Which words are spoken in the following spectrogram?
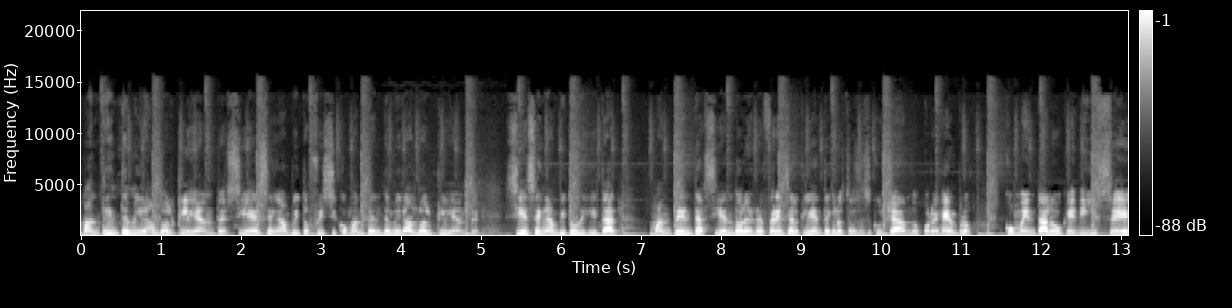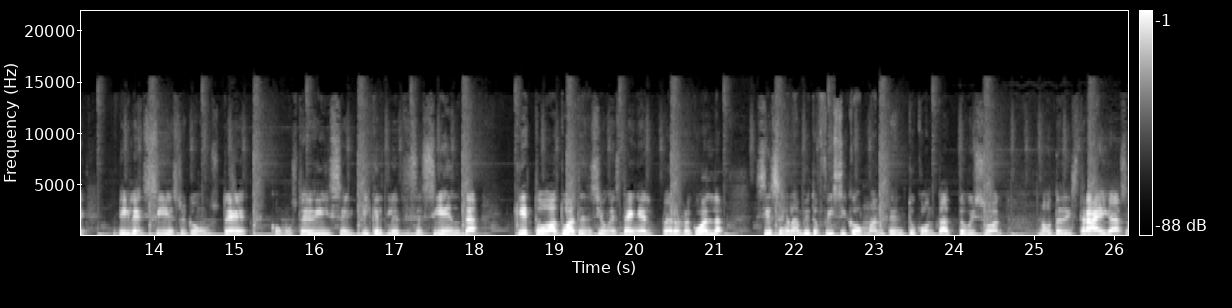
Mantente mirando al cliente. Si es en ámbito físico, mantente mirando al cliente. Si es en ámbito digital, mantente haciéndole referencia al cliente que lo estás escuchando. Por ejemplo, comenta algo que dice, dile sí, estoy con usted, como usted dice, y que el cliente se sienta que toda tu atención está en él. Pero recuerda, si es en el ámbito físico, mantén tu contacto visual. No te distraigas,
